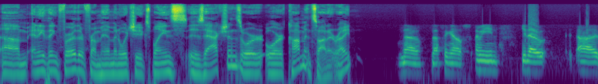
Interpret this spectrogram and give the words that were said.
Um, anything further from him in which he explains his actions or or comments on it, right? No, nothing else. I mean, you know, uh,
